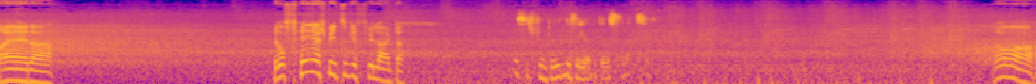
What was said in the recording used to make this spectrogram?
Alter. Bisschen Fingerspitzengefühl, Alter. Das ist für einen Bundesliga bitte das verletzt. Oh.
